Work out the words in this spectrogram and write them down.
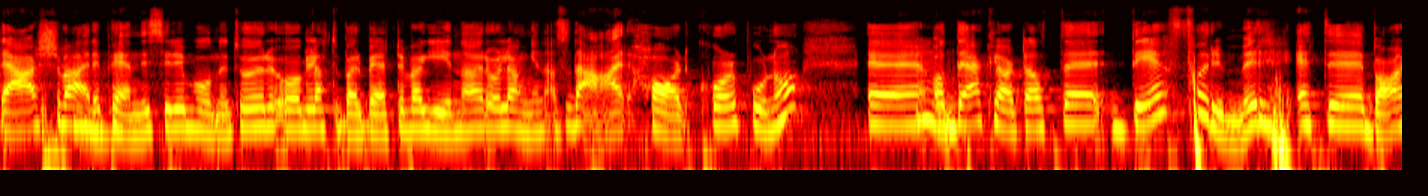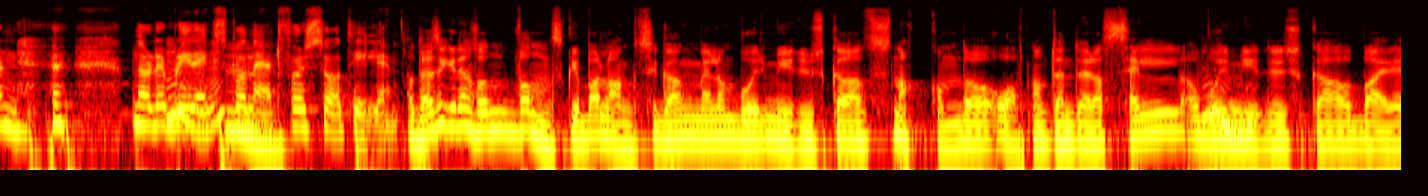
Det er svære peniser i monitor og glattebarberte vaginaer og lange altså Det er hardcore porno. Eh, Og det er klart at eh, det former et eh, barn når det blir eksponert for så tidlig. Og Det er sikkert en sånn vanskelig balansegang mellom hvor mye du skal snakke om det og åpne opp den døra selv, og hvor mye du skal bare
